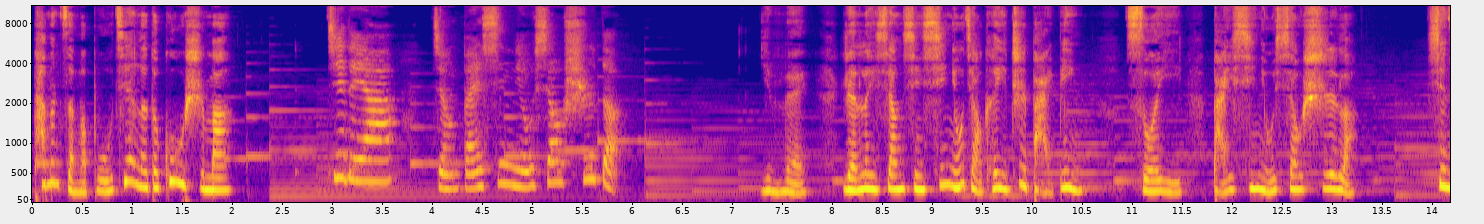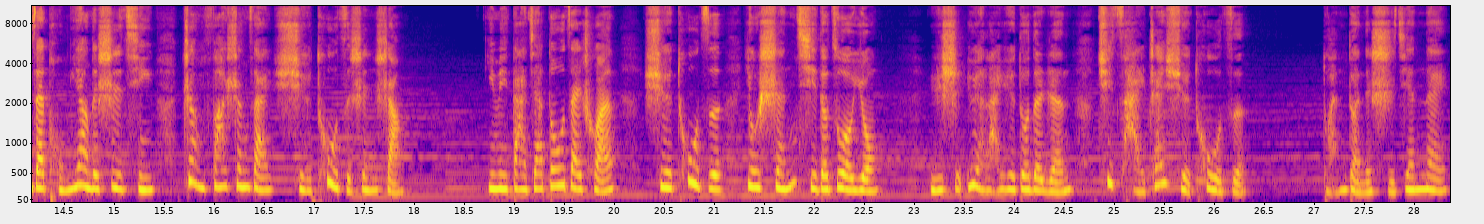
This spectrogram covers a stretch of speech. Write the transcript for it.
他们怎么不见了的故事吗？记得呀，讲白犀牛消失的。因为人类相信犀牛角可以治百病，所以白犀牛消失了。现在同样的事情正发生在雪兔子身上，因为大家都在传雪兔子有神奇的作用。于是，越来越多的人去采摘雪兔子。短短的时间内，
